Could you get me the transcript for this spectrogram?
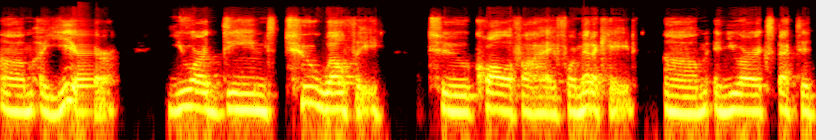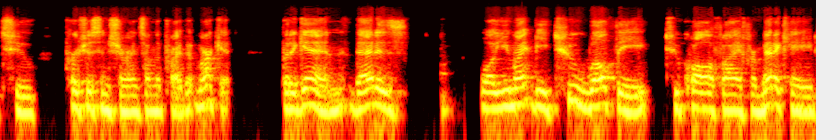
um, a year, you are deemed too wealthy to qualify for Medicaid, um, and you are expected to purchase insurance on the private market. But again, that is, while you might be too wealthy to qualify for Medicaid,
